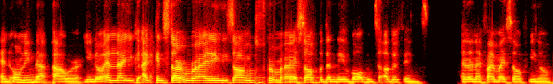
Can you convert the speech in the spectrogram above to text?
and owning that power you know and I, I can start writing these songs for myself but then they evolve into other things and then i find myself you know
